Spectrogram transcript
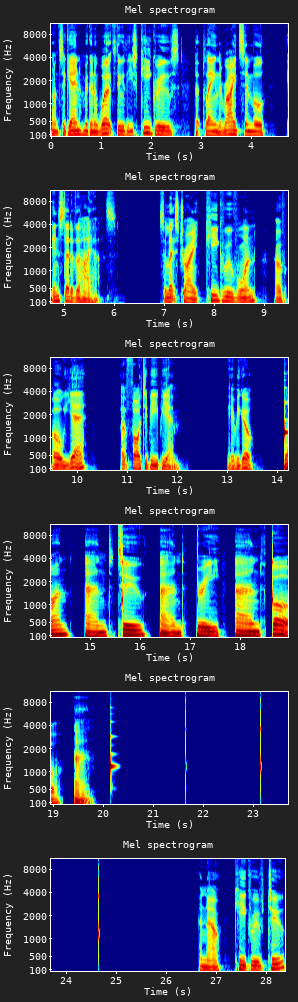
Once again, we're going to work through these key grooves, but playing the ride cymbal instead of the hi hats. So let's try key groove 1 of Oh Yeah at 40 BPM. Here we go. 1 and 2 and 3 and 4 and. And now key groove 2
